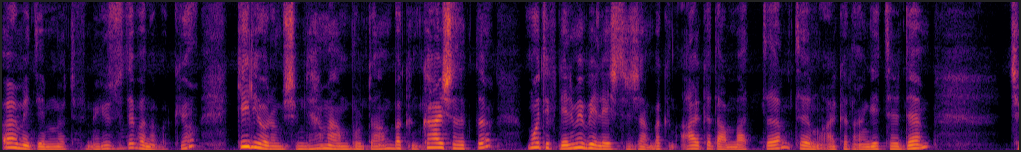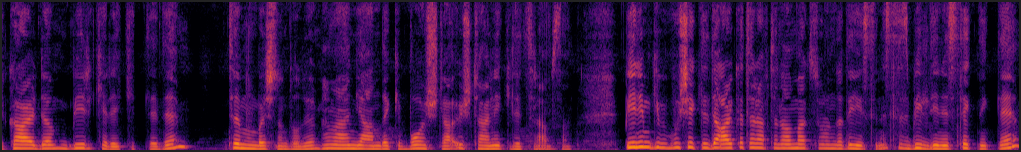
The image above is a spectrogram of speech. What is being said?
Örmediğim motifimin yüzü de bana bakıyor. Geliyorum şimdi hemen buradan. Bakın karşılıklı motiflerimi birleştireceğim. Bakın arkadan battım. Tığımı arkadan getirdim. Çıkardım. Bir kere kilitledim. Tığımın başına doluyorum. Hemen yandaki boşluğa 3 tane ikili trabzan. Benim gibi bu şekilde arka taraftan almak zorunda değilsiniz. Siz bildiğiniz teknikle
